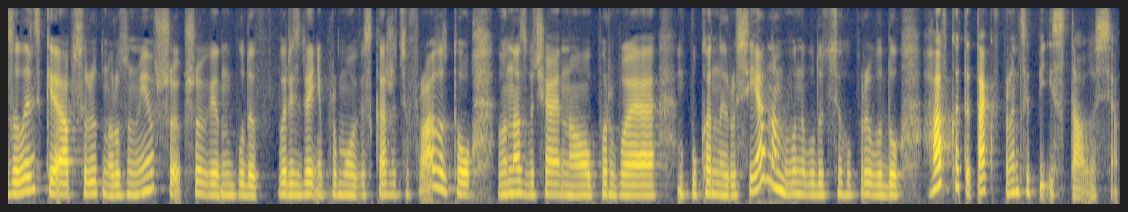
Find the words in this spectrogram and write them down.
Зеленський абсолютно розумів, що якщо він буде в різдвяній промові скаже цю фразу, то вона звичайно порве пукани росіянам. Вони будуть з цього приводу гавкати. Так в принципі і сталося.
